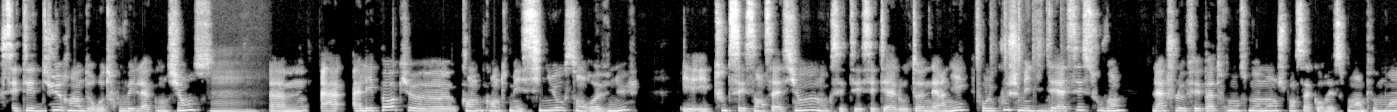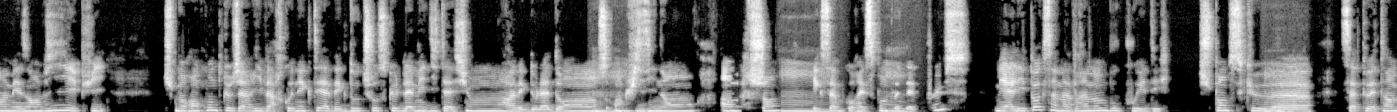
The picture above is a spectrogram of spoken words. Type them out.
c'était dur hein, de retrouver de la conscience. Mm. à, à l'époque, quand, quand, mes signaux sont revenus, et, toutes ces sensations. Donc c'était c'était à l'automne dernier. Pour le coup, je méditais assez souvent. Là, je le fais pas trop en ce moment. Je pense que ça correspond un peu moins à mes envies. Et puis, je me rends compte que j'arrive à reconnecter avec d'autres choses que de la méditation, avec de la danse, en mhm. cuisinant, en marchant, et que ça me correspond mhm. peut-être plus. Mais à l'époque, ça m'a vraiment beaucoup aidé. Je pense que mhm. euh, ça peut être un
